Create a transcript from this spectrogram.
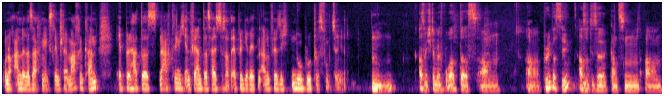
und auch andere Sachen extrem schnell machen kann. Apple hat das nachträglich entfernt, das heißt, dass auf Apple-Geräten an und für sich nur Bluetooth funktioniert. Mhm. Also ich stelle mir vor, dass ähm, äh, Privacy, also diese ganzen ähm,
